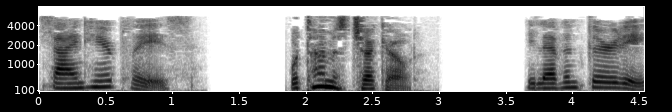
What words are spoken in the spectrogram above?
Sign here, please. What time is checkout? 11:30.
